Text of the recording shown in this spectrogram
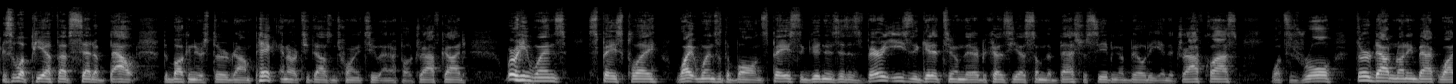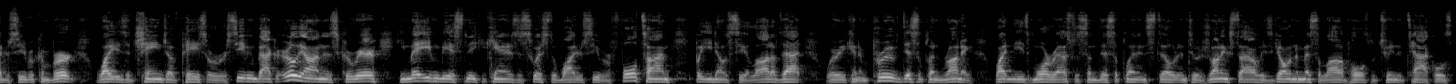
This is what PFF said about the Buccaneers' third round pick in our 2022 NFL draft guide where he wins space play. White wins with the ball in space. The good news is it's very easy to get it to him there because he has some of the best receiving ability in the draft class. What's his role? Third down running back, wide receiver convert. White is a change of pace or receiving back early on in his career. He may even be a sneaky candidate to switch to wide receiver full time, but you don't see a lot of that where he can improve discipline running. White needs more rest with some discipline instilled into his running style. He's going to miss a lot of holes between the tackles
